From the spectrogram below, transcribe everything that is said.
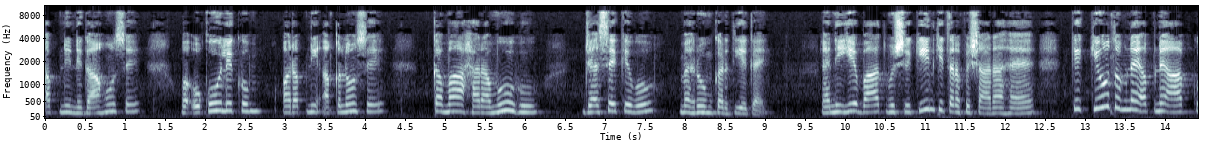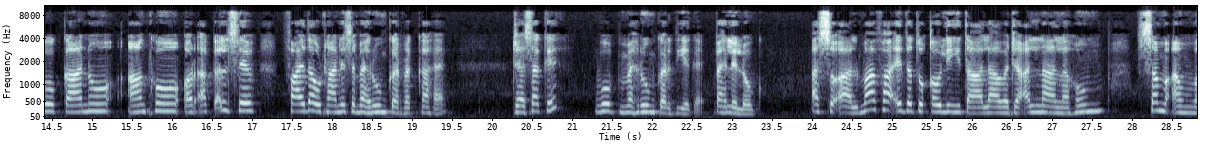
اپنی نگاہوں سے، و اقول کم اور اپنی عقلوں سے، کما حرم ہوں جیسے کہ وہ محروم کر دیے گئے۔ یعنی یہ بات مشرقین کی طرف اشارہ ہے کہ کیوں تم نے اپنے آپ کو کانوں، آنکھوں اور عقل سے فائدہ اٹھانے سے محروم کر رکھا ہے، جیسا کہ وہ محروم کر دیے گئے پہلے لوگ۔ ما فائدت قولی تعالی وجا اللہ سم ام و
